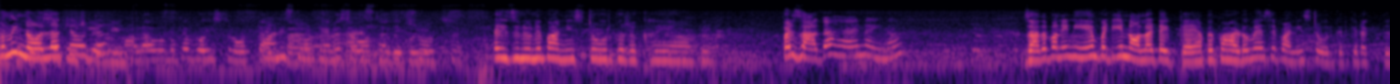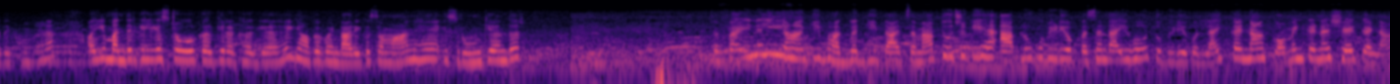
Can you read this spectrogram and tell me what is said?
मम्मी नौला क्या होता है? मतलब वही स्रोत पानी स्टोर करना स्रोत है देखो। इन्होंने पानी स्टोर कर रखा है यहाँ पे। पर ज़्यादा है नहीं ना? ज़्यादा पानी नहीं है बट ये नौला टाइप का है। यहाँ पे पहाड़ों में ऐसे पानी स्टोर करके रखते देखो है ना? और ये मंदिर के लिए स्टोर करके रखा गया है। यहाँ पे भंडारे का सामान है इस रूम के अंदर। तो फाइनली यहाँ की भागवत गीता समाप्त हो चुकी है। आप लोगों को वीडियो पसंद आई हो तो वीडियो को लाइक करना कमेंट करना शेयर करना।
